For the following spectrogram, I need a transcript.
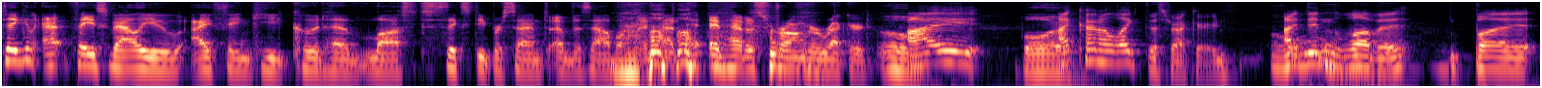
taken at face value, I think he could have lost 60% of this album and had, and had a stronger record. Oh, I Boy. I kind of like this record. I didn't oh. love it, but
